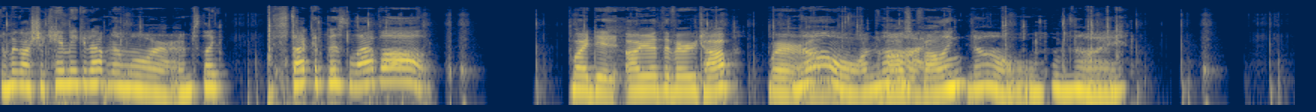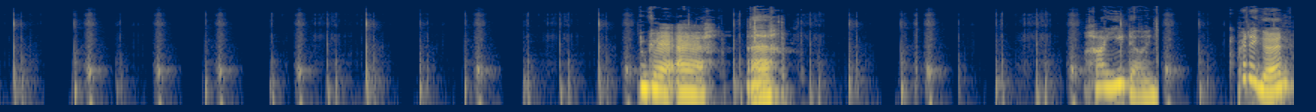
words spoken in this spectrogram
my gosh, I can't make it up no more. I'm just like stuck at this level. Why did are you at the very top? Where No, um, I'm the not. balls are falling? No, I'm not. Okay, uh, uh. How you doing? Pretty good.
